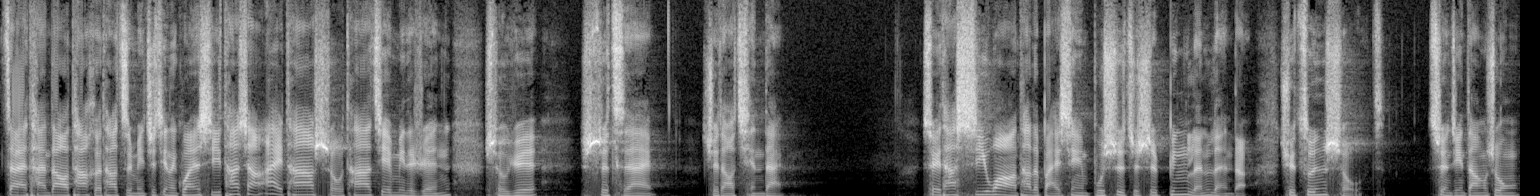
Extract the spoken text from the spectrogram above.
再来谈到他和他子民之间的关系，他向爱他、守他诫命的人守约，是慈爱，直到千代。所以他希望他的百姓不是只是冰冷冷的去遵守圣经当中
